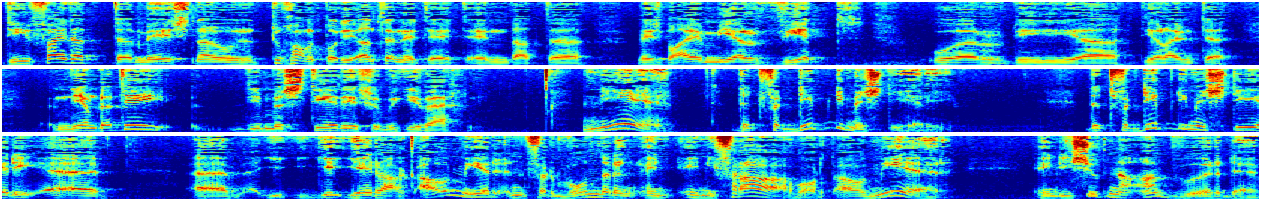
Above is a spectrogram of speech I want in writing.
die feit dat uh, mense nou toegang tot die internet het en dat uh, mense baie meer weet oor die uh, die ruimte neem dit nie die misterie so 'n bietjie weg nie. Nee, dit verdiep die misterie. Dit verdiep die misterie uh uh jy, jy raak al meer in verwondering en en die vrae word al meer en die soek na antwoorde.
